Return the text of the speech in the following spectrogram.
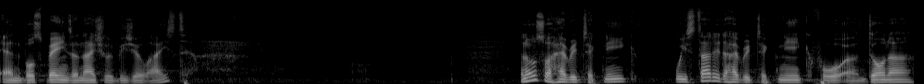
And both veins are nicely visualized. And also hybrid technique. We studied hybrid technique for donor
